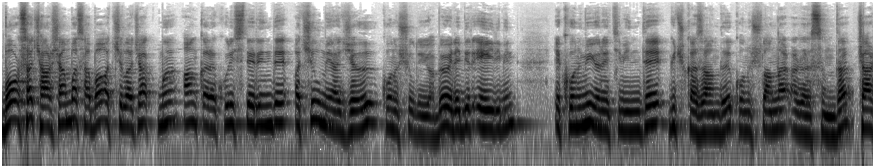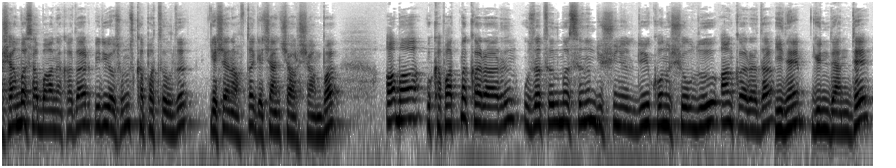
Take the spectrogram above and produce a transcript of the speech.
Borsa çarşamba sabahı açılacak mı? Ankara kulislerinde açılmayacağı konuşuluyor. Böyle bir eğilimin ekonomi yönetiminde güç kazandığı konuşulanlar arasında çarşamba sabahına kadar biliyorsunuz kapatıldı. Geçen hafta, geçen çarşamba. Ama bu kapatma kararının uzatılmasının düşünüldüğü, konuşulduğu Ankara'da yine gündemde.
